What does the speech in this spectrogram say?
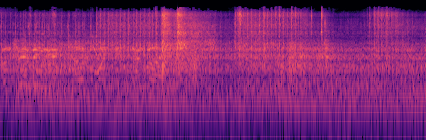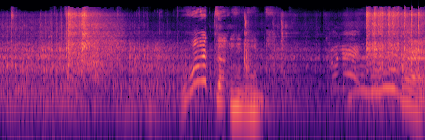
Confirming next hard point. Stand by. What the? That, man.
